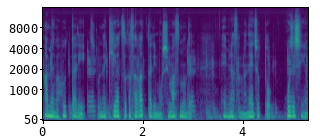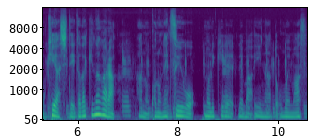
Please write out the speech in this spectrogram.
雨が降ったり、ちょっとね、気圧が下がったりもしますので、え皆様ね、ちょっとご自身をケアしていただきながら、あの、このね、梅雨を乗り切れればいいなと思います。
